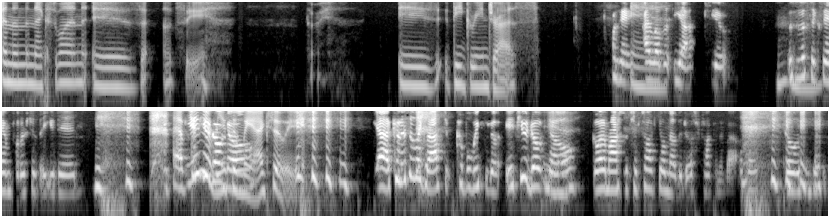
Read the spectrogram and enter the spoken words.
And then the next one is let's see. Sorry. Is the green dress. Okay, I love it. Yeah, cute. This is the Mhm. 6 a.m. photo shoot that you did. I updated you it recently, know- actually. Yeah, because this is like last couple weeks ago. If you don't Yeah. know, go to Marsha's TikTok. You'll know the dress we're talking about. Okay, go listen to it.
